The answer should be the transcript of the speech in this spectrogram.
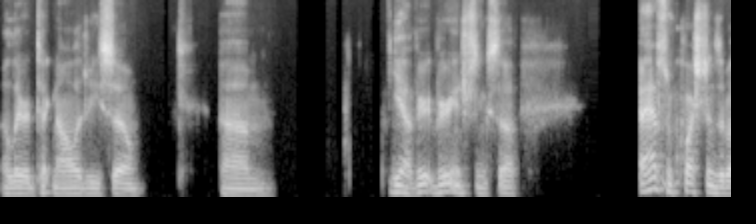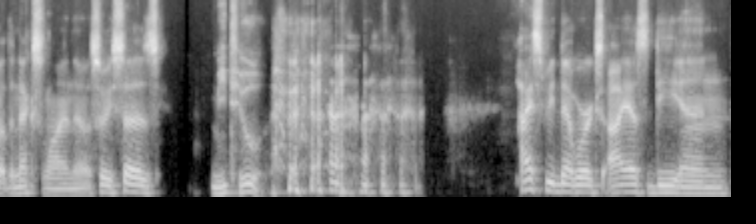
a layered technology. So, um, yeah, very very interesting stuff. I have some questions about the next line though. So he says, "Me too." High speed networks, ISDN,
